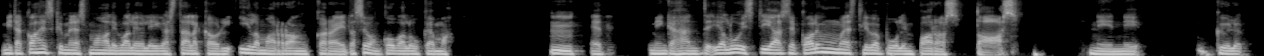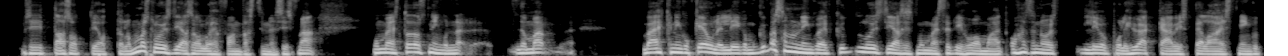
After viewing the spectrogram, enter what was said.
mitä 20. maali valioliigassa tällä kaudella ilman rankkareita, se on kova lukema. Mm. Et, minkä hän, ja Luis Diaz, joka oli mun mielestä Liverpoolin paras taas, niin, niin kyllä sitten tasotti ottelu. Mun mielestä Luis Diaz on ollut ihan fantastinen. Siis mä, mun mielestä tos, niin kuin, no mä, mä ehkä niin keulin liikaa, mutta kyllä mä sanon, niin kuin, että kyllä Luis Diazista mun mielestä heti huomaa, että onhan se noista Liverpoolin hyökkäävistä pelaajista niin kuin,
